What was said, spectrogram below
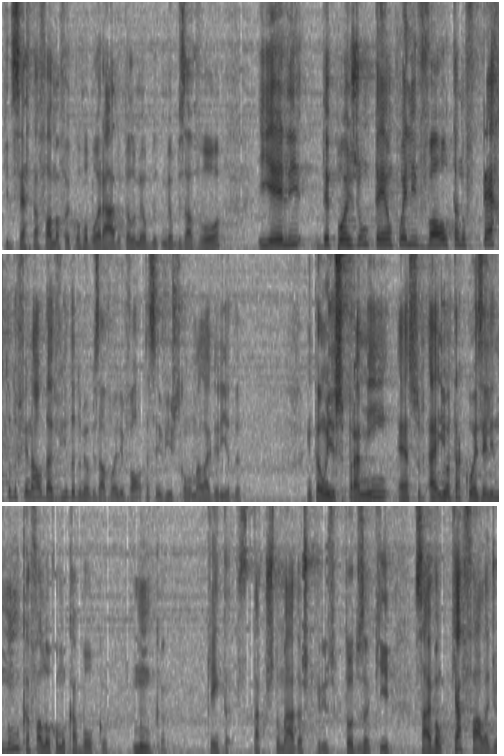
que de certa forma foi corroborado pelo meu, meu bisavô. E ele, depois de um tempo, ele volta, no, perto do final da vida do meu bisavô, ele volta a ser visto como uma lagrida. Então isso para mim é... Ah, e outra coisa, ele nunca falou como caboclo. Nunca. Quem está tá acostumado, acho que acredito que todos aqui, saibam que a fala de,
